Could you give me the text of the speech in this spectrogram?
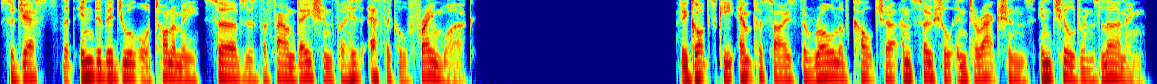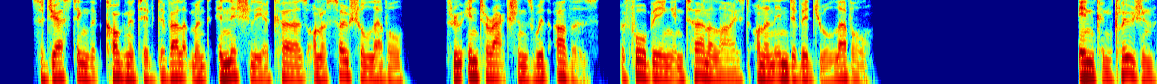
suggests that individual autonomy serves as the foundation for his ethical framework. Vygotsky emphasized the role of culture and social interactions in children's learning, suggesting that cognitive development initially occurs on a social level through interactions with others before being internalized on an individual level. In conclusion,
